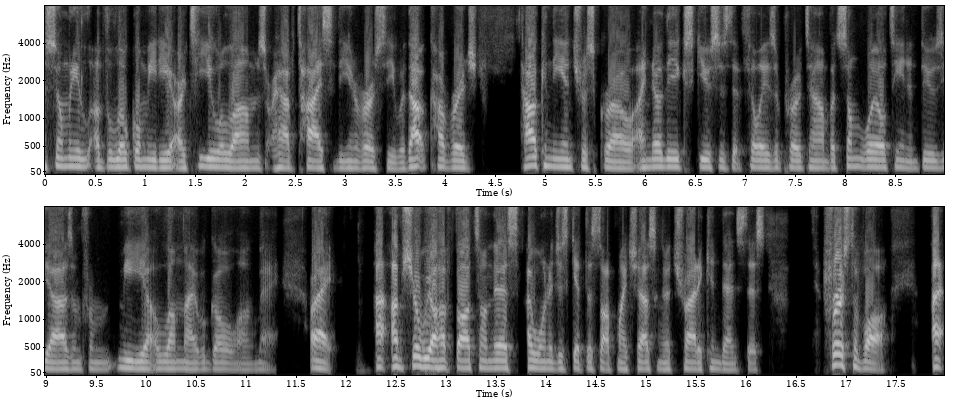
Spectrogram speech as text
So many of the local media are TU alums or have ties to the university. Without coverage, how can the interest grow? I know the excuse is that Philly is a pro town, but some loyalty and enthusiasm from media alumni will go a long way. All right. I- I'm sure we all have thoughts on this. I want to just get this off my chest. I'm going to try to condense this. First of all, I,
